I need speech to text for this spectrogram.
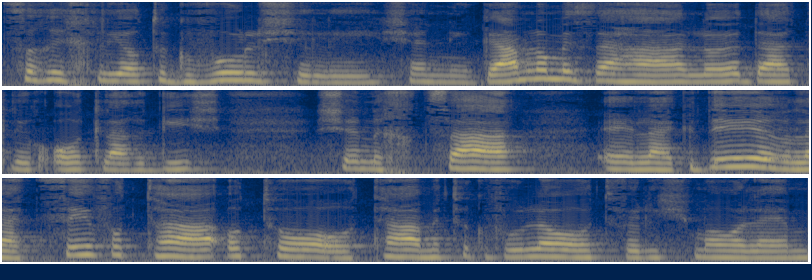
צריך להיות הגבול שלי, שאני גם לא מזהה, לא יודעת לראות, להרגיש שנחצה, אה, להגדיר, להציב אותה, אותו, אותם, את הגבולות ולשמור עליהם.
